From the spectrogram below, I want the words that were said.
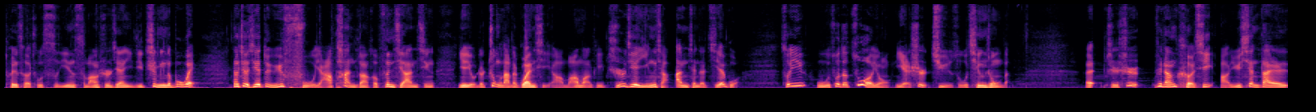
推测出死因、死亡时间以及致命的部位。那这些对于府衙判断和分析案情也有着重大的关系啊，往往可以直接影响案件的结果。所以仵作的作用也是举足轻重的。哎，只是非常可惜啊，与现代。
